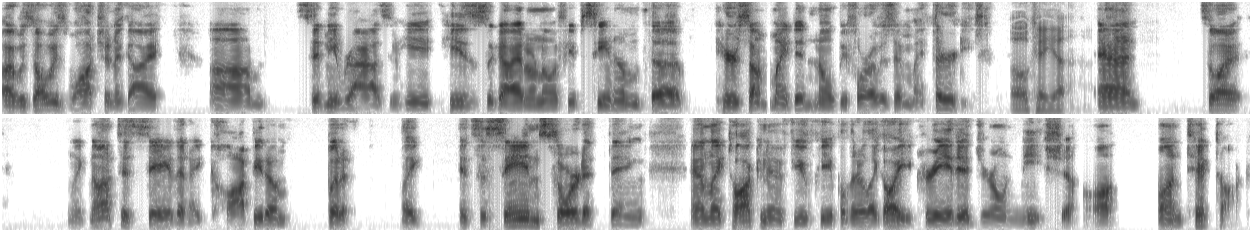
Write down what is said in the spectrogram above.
i was always watching a guy um Sidney Raz and he he's the guy i don't know if you've seen him the here's something i didn't know before i was in my 30s oh, okay yeah. And so I like not to say that I copied him, but like it's the same sort of thing. And like talking to a few people, they're like, "Oh, you created your own niche on on TikTok,"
